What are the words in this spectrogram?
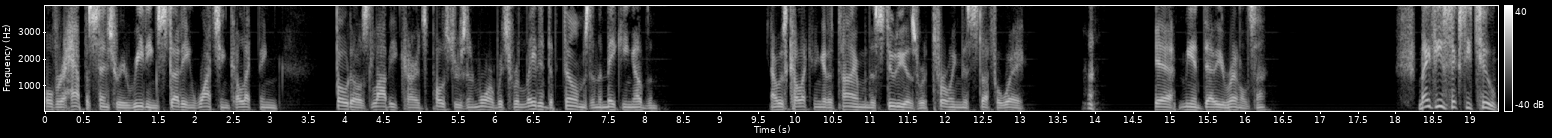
over half a century reading, studying, watching, collecting photos, lobby cards, posters, and more, which related to films and the making of them. I was collecting at a time when the studios were throwing this stuff away. yeah, me and Debbie Reynolds, huh? 1962.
